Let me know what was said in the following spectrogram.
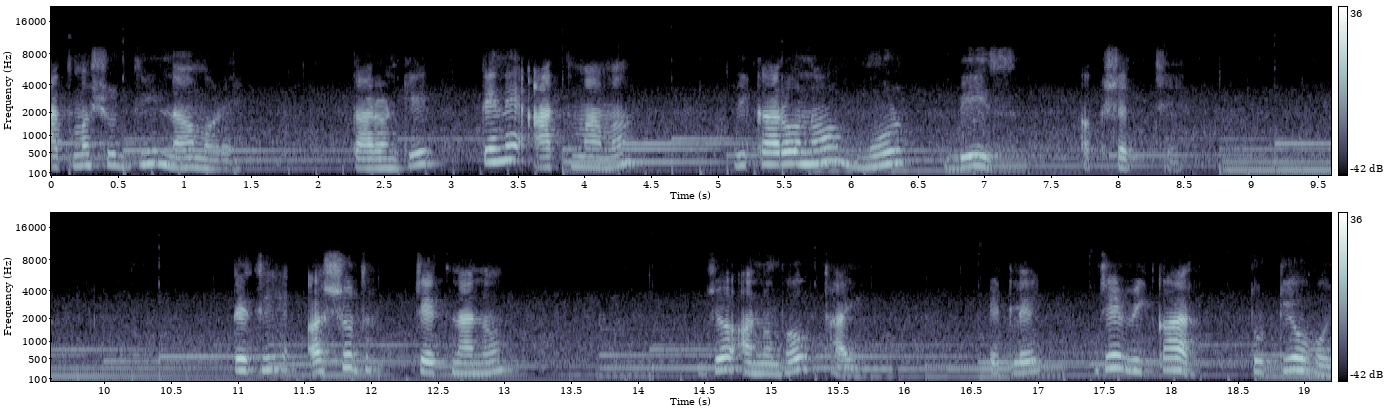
આત્મશુદ્ધિ ન મળે. કારણ કે તેને આત્મામાં વિકારોનો મૂળ બેઝ અક્ષત છે. તેથી અશુદ્ધ ચેતનાનો જ અનુભવ થાય. એટલે જે વિકાર તૂટ્યો હોય,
